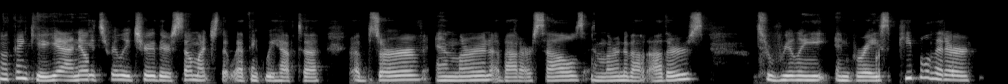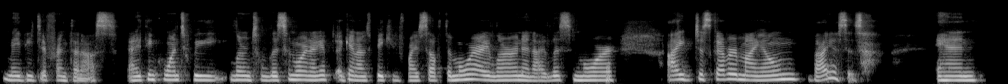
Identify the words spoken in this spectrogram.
Oh, thank you. Yeah, no, it's really true. There's so much that I think we have to observe and learn about ourselves and learn about others to really embrace people that are maybe different than us. I think once we learn to listen more, and again, I'm speaking for myself, the more I learn and I listen more, I discover my own biases. And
